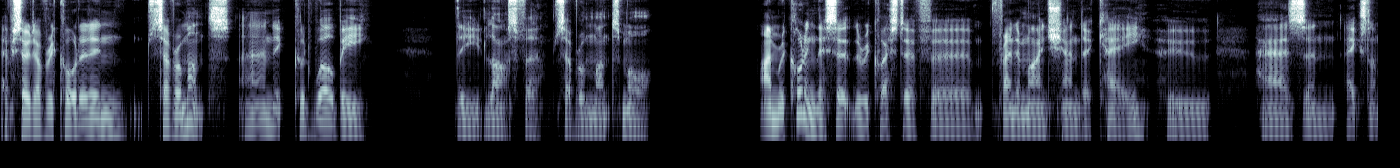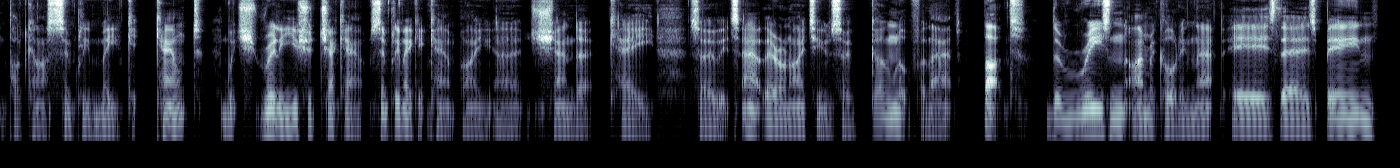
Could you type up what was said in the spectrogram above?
episode I've recorded in several months, and it could well be the last for several months more. I'm recording this at the request of a friend of mine, Shanda Kay, who has an excellent podcast, Simply Make It Count, which really you should check out. Simply Make It Count by uh, Shanda Kay. So it's out there on iTunes, so go and look for that. But the reason I'm recording that is there's been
